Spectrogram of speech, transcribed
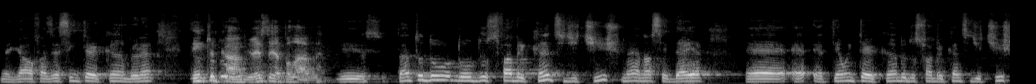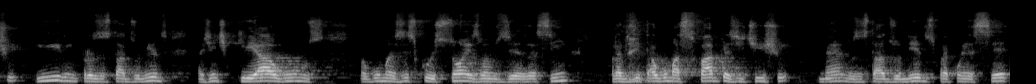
Legal, fazer esse intercâmbio, né? Tanto intercâmbio, do, essa é a palavra. Isso. Tanto do, do, dos fabricantes de tixo, né? A nossa ideia é, é, é, ter um intercâmbio dos fabricantes de tixo irem para os Estados Unidos, a gente criar alguns, algumas excursões, vamos dizer assim, para visitar Sim. algumas fábricas de tixo né, nos Estados Unidos, para conhecer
